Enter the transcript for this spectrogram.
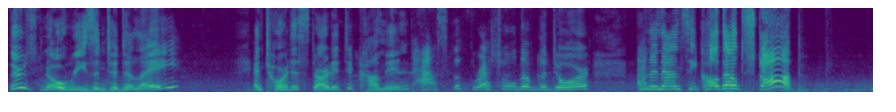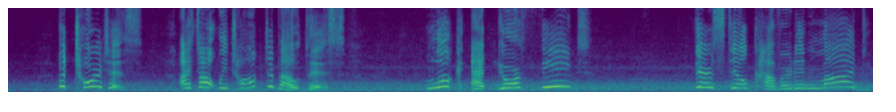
There's no reason to delay. And Tortoise started to come in past the threshold of the door, and Anansi called out, Stop! But Tortoise, I thought we talked about this. Look at your feet. They're still covered in mud.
